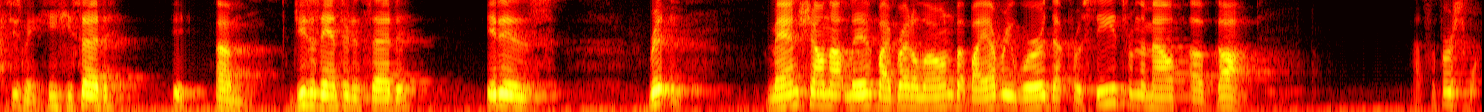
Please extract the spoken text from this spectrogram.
excuse me, he, he said, um, Jesus answered and said, It is written, Man shall not live by bread alone, but by every word that proceeds from the mouth of God. That's the first one.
